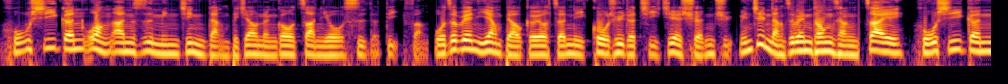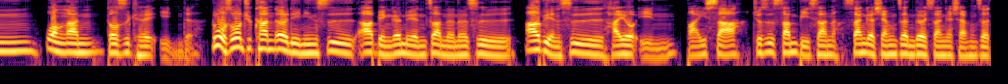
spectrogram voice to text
湖西跟望安是民进党比较能够占优势的地方。我这边一样表格有整理过去的几届选举，民进党这边通常在湖西跟望安都是可以赢的。如果说去看二零零四阿扁跟连战的那次，阿扁是还有赢白沙，就是三比三了，三个乡镇对三个乡镇。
